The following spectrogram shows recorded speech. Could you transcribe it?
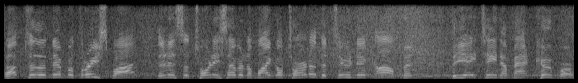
up to the number three spot. Then it's the 27 to Michael Turner, the two Nick Hoffman, the 18 to Matt Cooper.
